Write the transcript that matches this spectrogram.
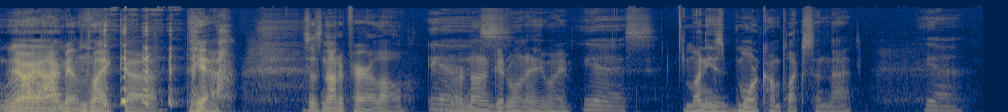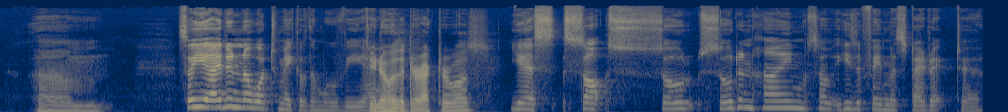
No, yeah, I mean like uh yeah. This is not a parallel. Yes, Or not a good one anyway. Yes, Money is more complex than that. yeah. Um So yeah, I didn't know what to make of the movie. do you know who the director was? Yes, so, so Sodenheim. So he's a famous director.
